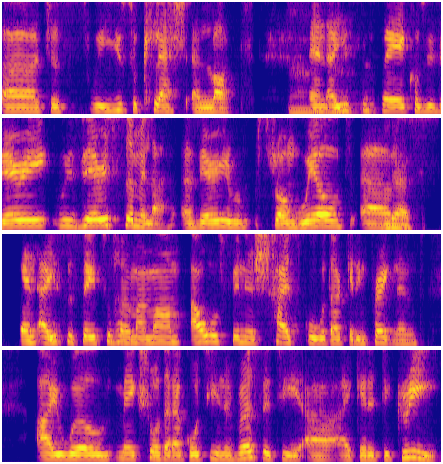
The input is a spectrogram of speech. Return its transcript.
uh, just we used to clash a lot. Uh, and. I used to say, because we're very, we're very similar, a very strong-willed. Um, yes. And I used to say to her, my mom, I will finish high school without getting pregnant. I will make sure that I go to university, uh, I get a degree,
